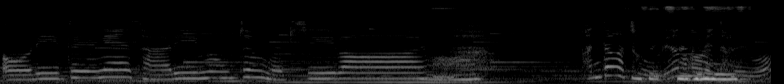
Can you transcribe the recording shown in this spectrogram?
어리 등에 살이 뭉퉁 맵시벌. 반장아 저 어려운 노래. 다 외워?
